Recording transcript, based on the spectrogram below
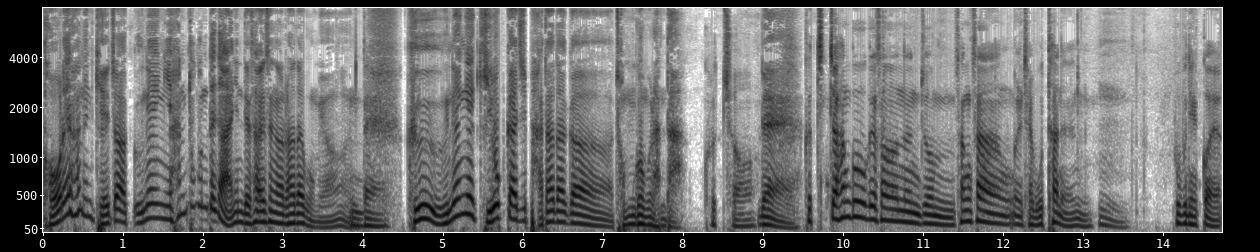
거래하는 계좌 은행이 한두 군데가 아닌데 사회생활을 하다 보면 네. 그 은행의 기록까지 받아다가 점검을 한다. 그렇죠. 네. 그 진짜 한국에서는 좀 상상을 잘 못하는 음. 부분일 거예요.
